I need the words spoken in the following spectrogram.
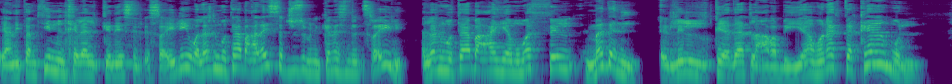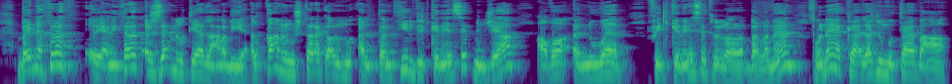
يعني تمثيل من خلال الكنيسه الإسرائيلي ولجنة المتابعة ليست جزء من الكنيسه الإسرائيلي. لجنه المتابعة هي ممثل مدني للقيادات العربية هناك تكامل بين ثلاث يعني ثلاث أجزاء من القيادة العربية، القائمة المشتركة أو التمثيل في الكنيست من جهة أعضاء النواب في الكنيست في البرلمان، هناك لجنة المتابعة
